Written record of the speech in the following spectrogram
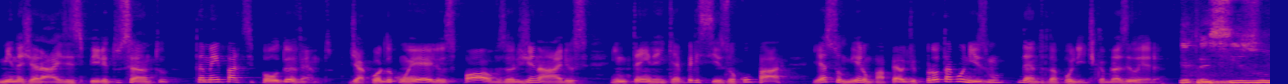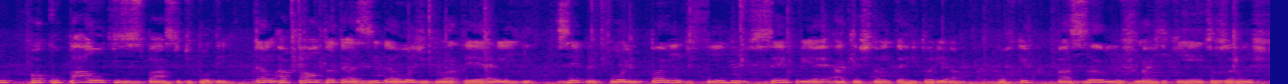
Minas Gerais e Espírito Santo, também participou do evento. De acordo com ele, os povos originários entendem que é preciso ocupar e assumir um papel de protagonismo dentro da política brasileira. É preciso ocupar outros espaços de poder. Então, a pauta trazida hoje para o ATL e sempre foi o pano de fundo, sempre é a questão territorial. porque passamos mais de 500 anos,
